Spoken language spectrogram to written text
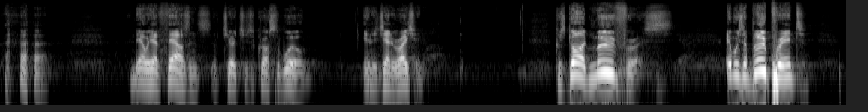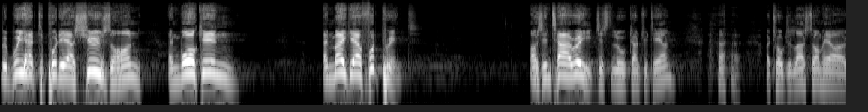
now we have thousands of churches across the world in a generation. Because God moved for us. It was a blueprint, but we had to put our shoes on and walk in and make our footprint. I was in Taree, just a little country town. I told you last time how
